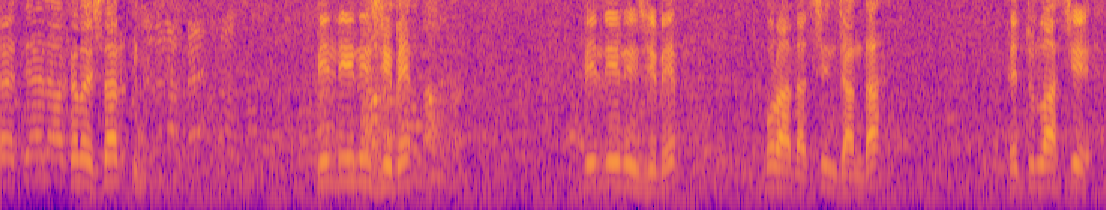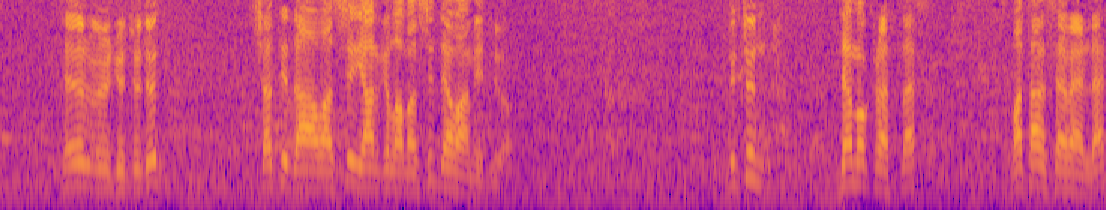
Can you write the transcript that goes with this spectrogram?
Evet değerli arkadaşlar bildiğiniz gibi bildiğiniz gibi burada Sincan'da Fethullahçı terör örgütünün çatı davası yargılaması devam ediyor. Bütün demokratlar, vatanseverler,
